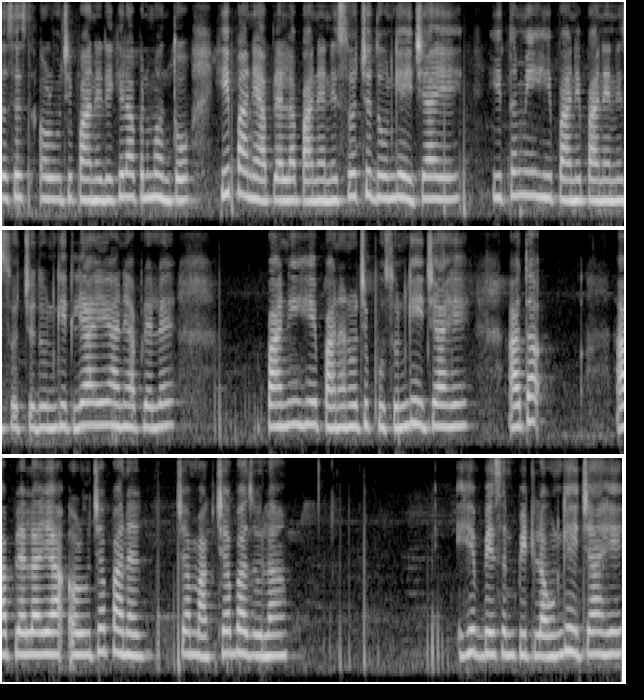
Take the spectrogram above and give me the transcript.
तसेच अळूची पाने देखील आपण म्हणतो. ही पाने आपल्याला पाण्याने स्वच्छ धुवून घ्यायची आहे. इथं मी ही पाने पाण्याने स्वच्छ धुवून घेतली आहे आणि आपल्याला पाणी हे पानांवरचे पुसून घ्यायचे आहे. आता आपल्याला या अळूच्या पाण्याच्या मागच्या बाजूला हे बेसन पीठ लावून घ्यायचे आहे.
